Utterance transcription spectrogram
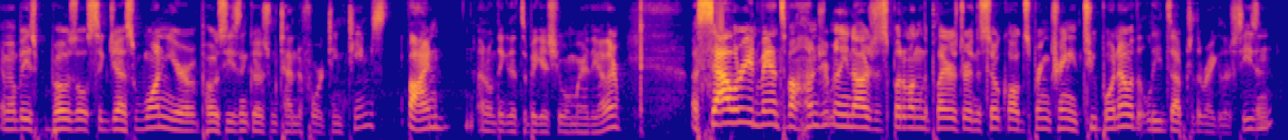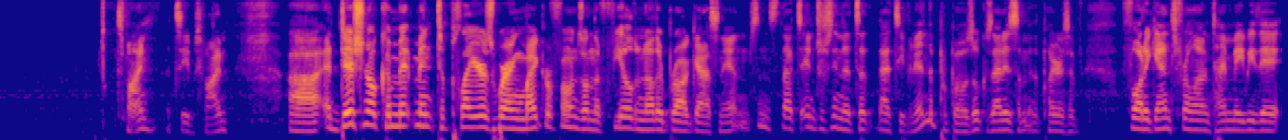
MLB's proposal suggests one year of a postseason goes from 10 to 14 teams. Fine. I don't think that's a big issue one way or the other. A salary advance of $100 million is split among the players during the so called spring training 2.0 that leads up to the regular season. It's fine. It seems fine. Uh, additional commitment to players wearing microphones on the field and other broadcast anthems. That's interesting. That's a, that's even in the proposal because that is something the players have fought against for a long time. Maybe the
